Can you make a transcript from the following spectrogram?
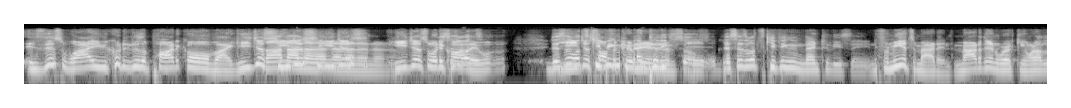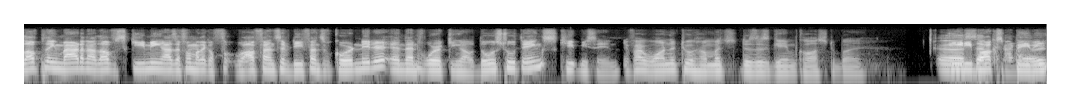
Is this why you couldn't do the podcast? Oh my! He just No, he no, just no, he no, no, just no, no, no. he just what do you call it? This is what's keeping me mentally himself. sane. This is what's keeping me mentally sane. For me, it's Madden. Madden and working out. I love playing Madden. I love scheming as if I'm like a f- offensive defensive coordinator, and then working out. Those two things keep me sane. If I wanted to, how much does this game cost to buy? Uh, Eighty bucks, baby.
